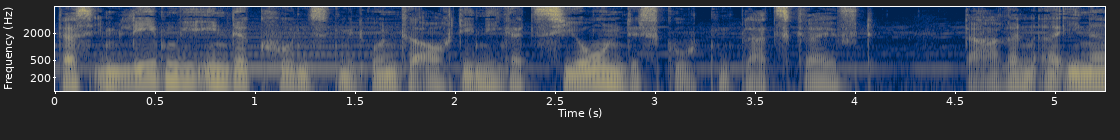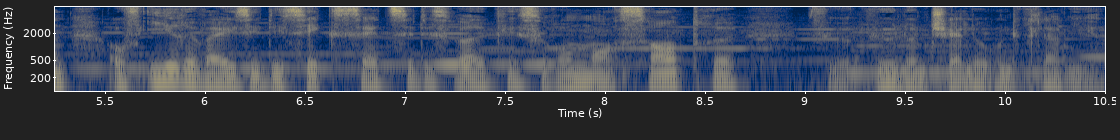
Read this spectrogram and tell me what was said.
dass im Leben wie in der Kunst mitunter auch die Negation des Guten Platz greift, daran erinnern auf ihre Weise die sechs Sätze des Werkes Roman Centre für Violoncello und Klavier.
